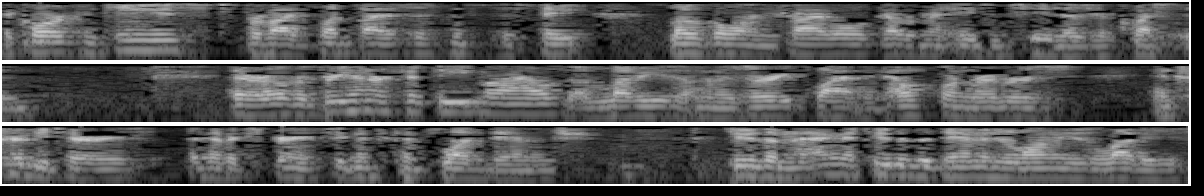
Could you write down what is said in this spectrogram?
The Corps continues to provide flood fight assistance to state, local, and tribal government agencies as requested. There are over 350 miles of levees on the Missouri Platte and Elkhorn rivers and tributaries that have experienced significant flood damage. Due to the magnitude of the damage along these levees,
